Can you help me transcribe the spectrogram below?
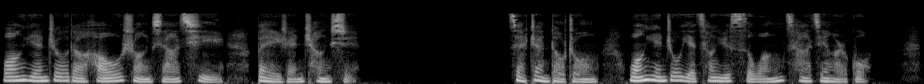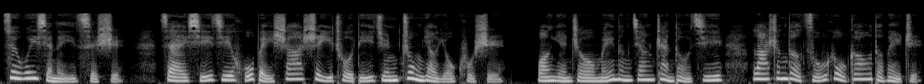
王延洲的豪爽侠气被人称许。在战斗中，王延洲也曾与死亡擦肩而过。最危险的一次是在袭击湖北沙市一处敌军重要油库时，王延洲没能将战斗机拉升到足够高的位置，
